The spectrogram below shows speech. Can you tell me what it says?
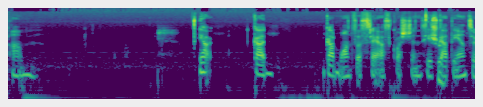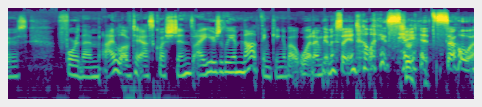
um, yeah, God. God wants us to ask questions. He's Sure. got the answers for them. I love to ask questions. I usually am not thinking about what I'm going to say until I say Sure. it. So,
